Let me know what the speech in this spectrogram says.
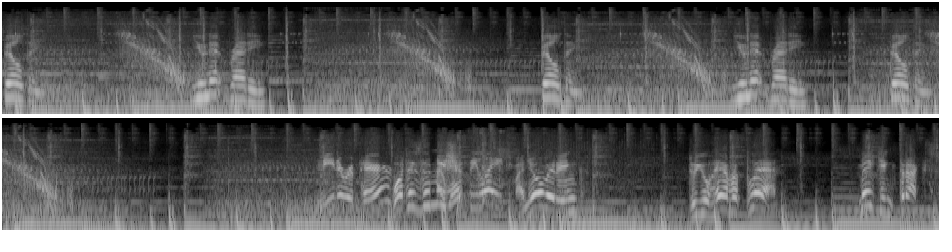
Building. Unit ready. Building. Unit ready. Building. Need a repair? What is the mission? I mission? won't be late. Maneuvering. Do you have a plan? Making tracks.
